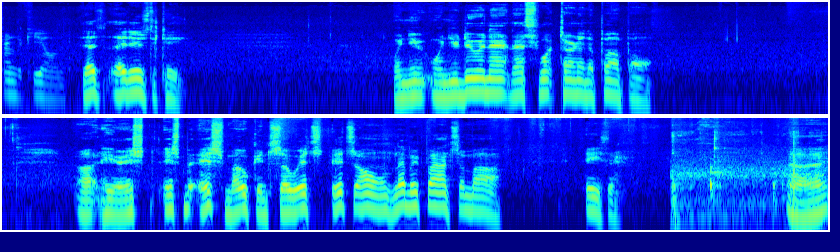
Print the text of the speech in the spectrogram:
turn the key on. That that is the key. When you when you're doing that, that's what turning the pump on. Right here, it's it's it's smoking, so it's it's on. Let me find some uh, ether. All right,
